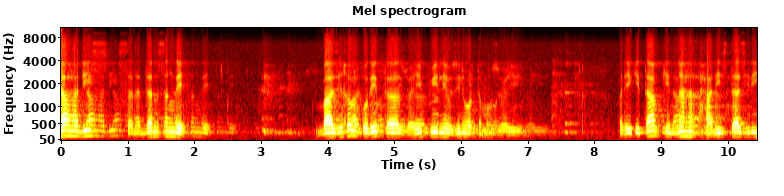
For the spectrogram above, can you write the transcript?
دا حدیث سندن څنګه دی بعضی خلق دې ته ضعیف ویل او ځین ورته موضوعي ویل په دې کتاب کې نه حدیث داسې دي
